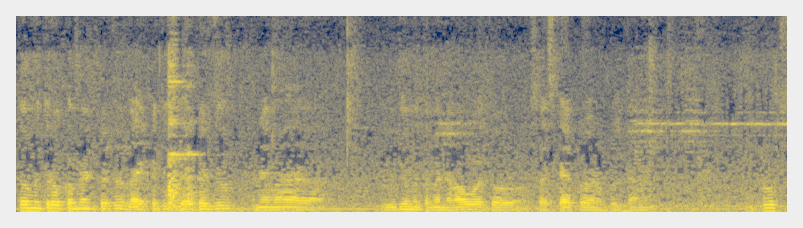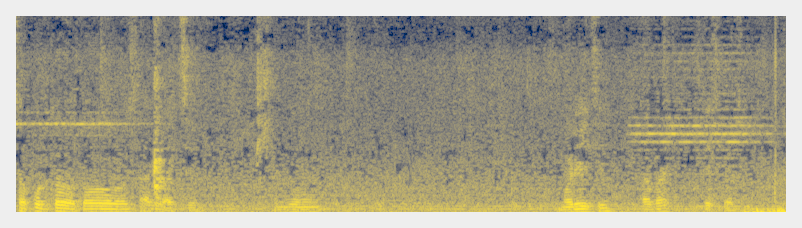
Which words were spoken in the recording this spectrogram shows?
તો મિત્રો કમેન્ટ કરજો લાઈક કરજો શેર કરજો અને અમારા વિડીયોમાં તમે નવા હોય તો સબસ્ક્રાઈબ કરવાનું ભૂલતા નહીં. થોડુંક સપોર્ટ કરો તો સારી વાત છે. મળીએ છીએ. બાય ટેસ્ટ કરજો.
